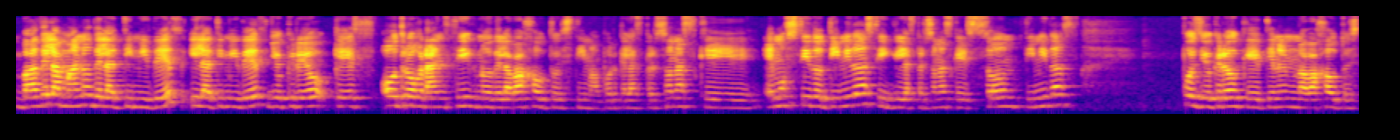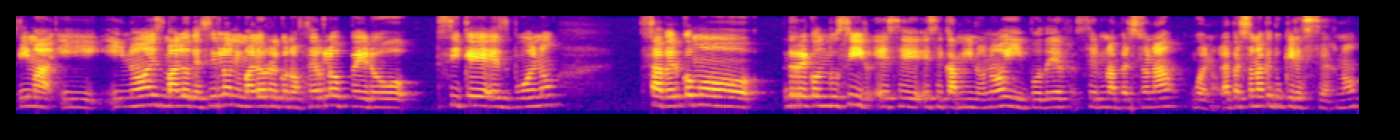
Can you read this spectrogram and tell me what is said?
va de la mano de la timidez y la timidez yo creo que es otro gran signo de la baja autoestima, porque las personas que hemos sido tímidas y las personas que son tímidas, pues yo creo que tienen una baja autoestima y, y no es malo decirlo ni malo reconocerlo, pero sí que es bueno saber cómo reconducir ese, ese camino, ¿no? Y poder ser una persona, bueno, la persona que tú quieres ser, ¿no?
